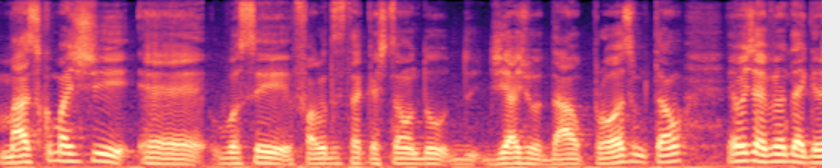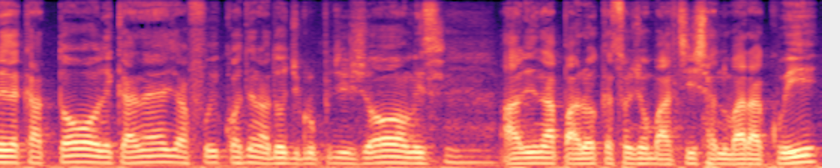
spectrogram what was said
Mas como a gente, é, você falou dessa questão do, de ajudar o próximo, então eu já venho da igreja católica, né? Já fui coordenador de grupo de jovens ali na paróquia São João Batista no Aracuí,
